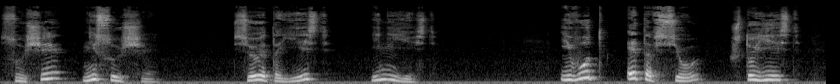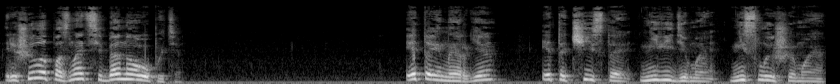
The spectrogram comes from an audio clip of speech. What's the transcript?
Сущее, несущее. Все это есть и не есть. И вот это все, что есть, решило познать себя на опыте – эта энергия, это чистая, невидимая, неслышимая,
